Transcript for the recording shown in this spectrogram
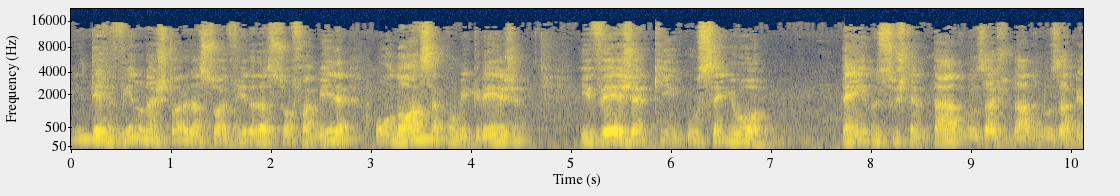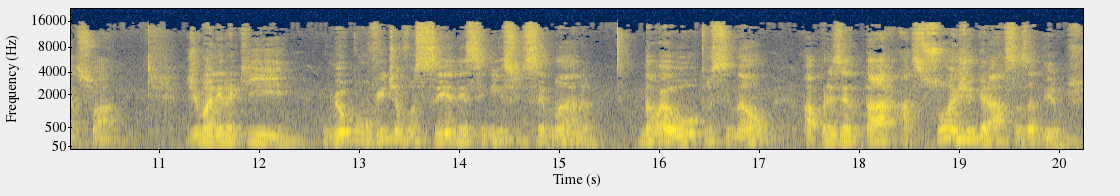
intervindo na história da sua vida, da sua família ou nossa como igreja, e veja que o Senhor tem nos sustentado, nos ajudado, nos abençoado. De maneira que o meu convite a você nesse início de semana não é outro senão apresentar ações de graças a Deus.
